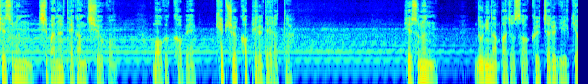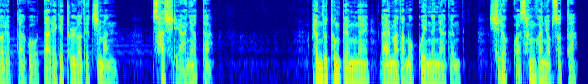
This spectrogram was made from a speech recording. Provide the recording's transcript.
혜수는 집안을 대강 치우고 머그컵에 캡슐 커피를 내렸다. 혜수는 눈이 나빠져서 글자를 읽기 어렵다고 딸에게 둘러댔지만 사실이 아니었다. 편두통 때문에 날마다 먹고 있는 약은 시력과 상관이 없었다.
